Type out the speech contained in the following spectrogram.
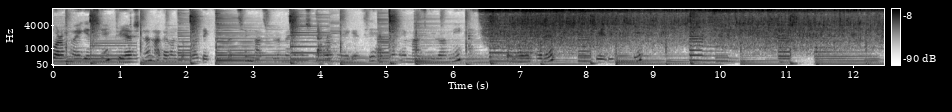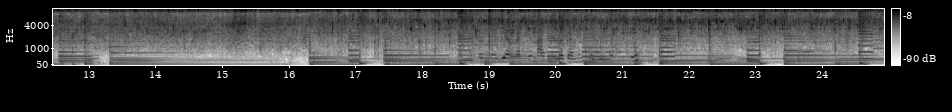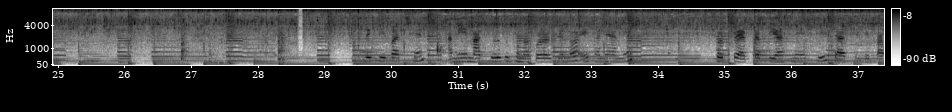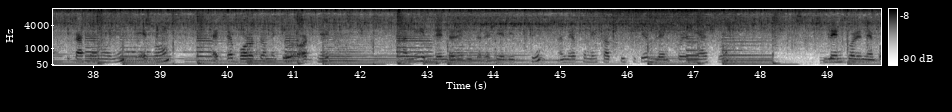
গরম হয়ে গেছে ফিরে আসলাম আধা পাচ্ছেন। আমি এই মাছগুলোকে ভুনা করার জন্য এখানে আমি ছোট্ট একটা পেঁয়াজ নিয়েছি, চার থেকে পাঁচটি কাঁচামরিচ এবং একটা বড় টমেটো অর্ধেক আমি ব্লেন্ডারের ভিতরে দিয়ে দিচ্ছি। আমি এখন এই সব কিছুকে ব্লেন্ড করে নিয়ে আসব। ব্লেন্ড করে নেব।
